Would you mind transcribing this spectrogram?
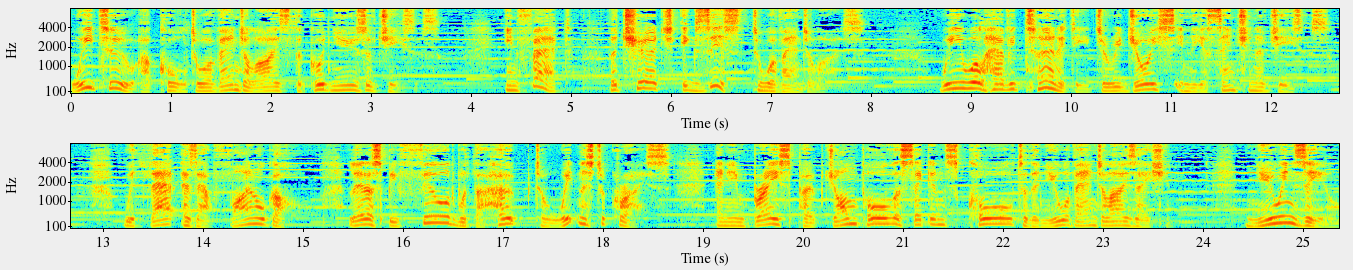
We too are called to evangelize the good news of Jesus. In fact, the church exists to evangelize. We will have eternity to rejoice in the ascension of Jesus. With that as our final goal, let us be filled with the hope to witness to Christ and embrace Pope John Paul II's call to the new evangelization. New in zeal,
